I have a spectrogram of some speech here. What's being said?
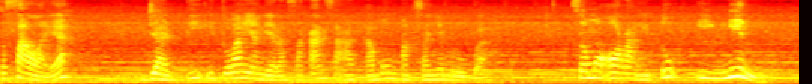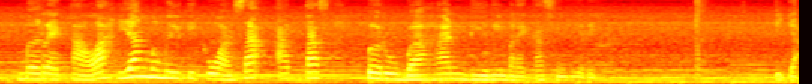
kesal lah ya. Jadi itulah yang dirasakan saat kamu memaksanya berubah. Semua orang itu ingin merekalah yang memiliki kuasa atas perubahan diri mereka sendiri. Tiga,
